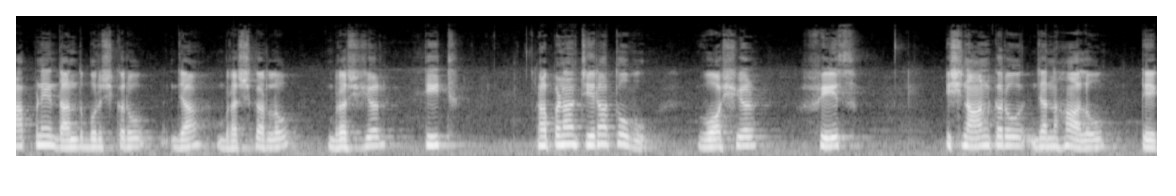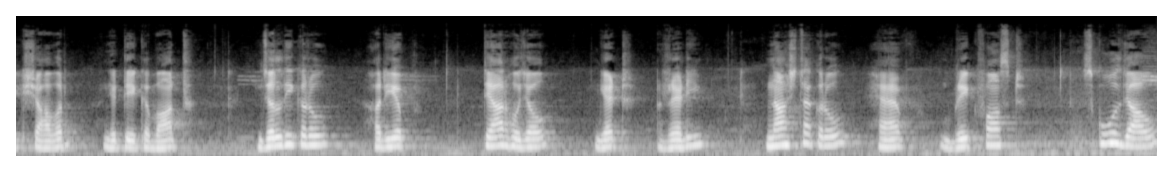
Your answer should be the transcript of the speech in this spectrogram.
ਆਪਣੇ ਦੰਦ ਬੁਰਸ਼ ਕਰੋ ਜਾਂ ਬਰਸ਼ ਕਰ ਲਓ। ਬਰਸ਼ ਯਰ ਟੀਥ ਆਪਣਾ ਚਿਹਰਾ ਧੋਵੋ ਵਾਸ਼ ਯਰ ਫੇਸ ਇਸ਼ਨਾਨ ਕਰੋ ਜਾਂ ਨਹਾ ਲਓ ਟੇਕ ਸ਼ਾਵਰ ਜਾਂ ਟੇਕ ਅ ਬਾਥ ਜਲਦੀ ਕਰੋ ਹਰੀ ਅਪ ਤਿਆਰ ਹੋ ਜਾਓ ਗੈਟ ਰੈਡੀ ਨਾਸ਼ਤਾ ਕਰੋ ਹੈਵ ਬ੍ਰੇਕਫਾਸਟ ਸਕੂਲ ਜਾਓ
